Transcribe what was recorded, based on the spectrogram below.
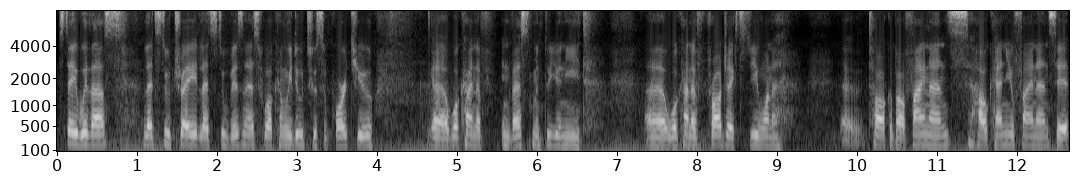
stay with us, let's do trade, let's do business, what can we do to support you? Uh, what kind of investment do you need? Uh, what kind of projects do you want to uh, talk about finance? How can you finance it?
